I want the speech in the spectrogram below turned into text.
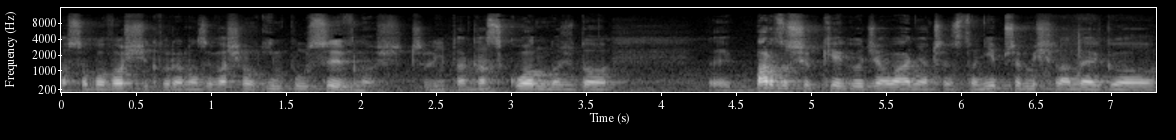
osobowości, która nazywa się impulsywność, czyli taka skłonność do bardzo szybkiego działania, często nieprzemyślanego,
